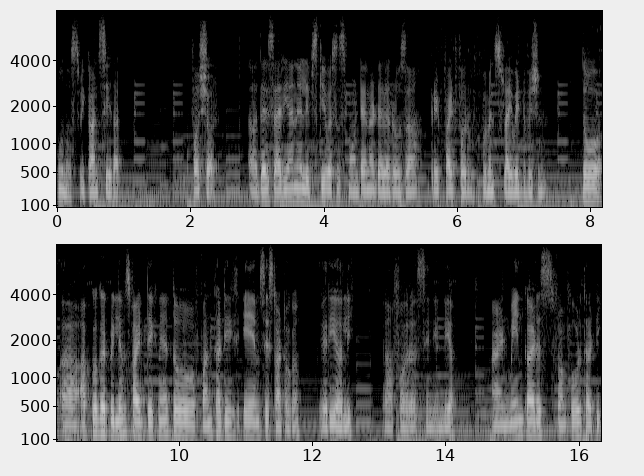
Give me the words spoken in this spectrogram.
who knows? We can't say that for sure. Uh, there's Ariane Lipsky versus Montana De La Rosa. Great fight for women's flyweight division. तो uh, आपको अगर प्रीलिम्स फाइट देखने हैं तो 1:30 एएम से स्टार्ट होगा very early for us in India and main card is from 4:30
